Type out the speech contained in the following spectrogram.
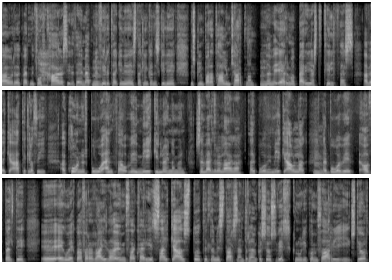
dagur eða hvernig fólk yeah. haga sér í þeim efnum mm. fyrirtækinni eða einstaklingarnir skiljiði, við skulum bara tala um kjarnan, mm. en við erum að berjast til þess að vekja aðtekla því að konur búa ennþá við mikinn launamun sem verður að laga, er búa við mm. eh, ræða um það hverjir sækja aðstóð til dæmis starfsendurhæfingasjós virk, nú er ég komið þar í, í stjórn,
